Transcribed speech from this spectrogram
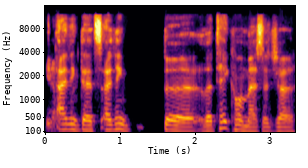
you know, I think that's. I think the the take home message. Uh,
